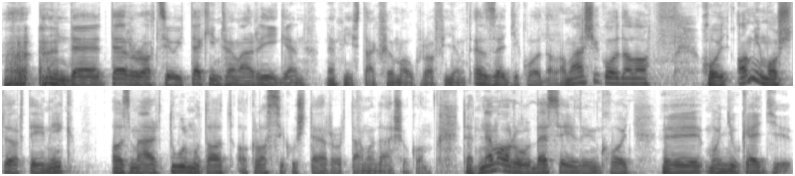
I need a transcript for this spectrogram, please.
De terrorakciói tekintve már régen nem hívták föl magukra a figyelmet. Ez az egyik oldala. A másik oldala, hogy ami most történik, az már túlmutat a klasszikus terrortámadásokon. Tehát nem arról beszélünk, hogy mondjuk egy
